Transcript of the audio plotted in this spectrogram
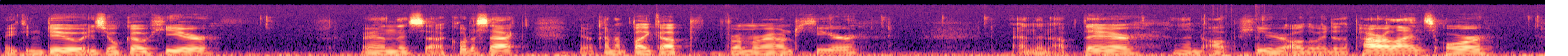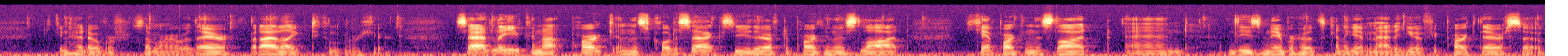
what you can do is you'll go here, right on this uh, cul-de-sac. You know, kind of bike up from around here, and then up there, and then up here all the way to the power lines, or you can head over somewhere over there, but I like to come over here. Sadly, you cannot park in this cul-de-sac, so you either have to park in this lot, you can't park in this lot, and these neighborhoods kind of get mad at you if you park there, so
